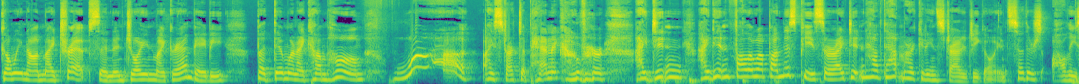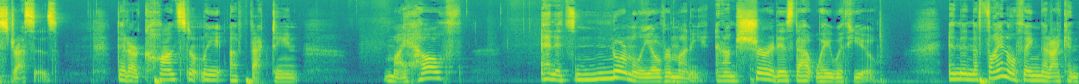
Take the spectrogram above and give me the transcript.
going on my trips and enjoying my grandbaby. But then when I come home, whoa, I start to panic over I didn't I didn't follow up on this piece or I didn't have that marketing strategy going. So there's all these stresses that are constantly affecting my health, and it's normally over money. And I'm sure it is that way with you. And then the final thing that I can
